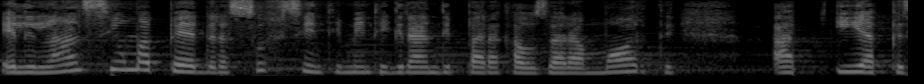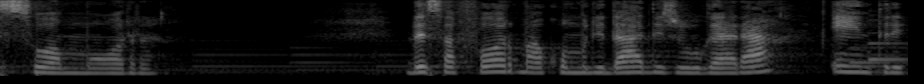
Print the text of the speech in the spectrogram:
ele lance uma pedra suficientemente grande para causar a morte e a pessoa morra. Dessa forma, a comunidade julgará entre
